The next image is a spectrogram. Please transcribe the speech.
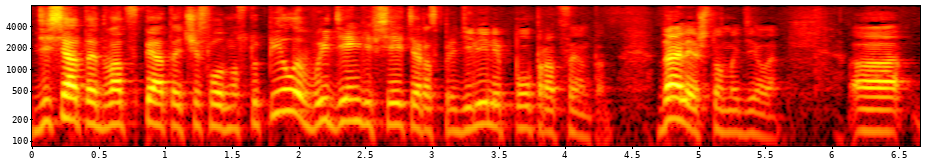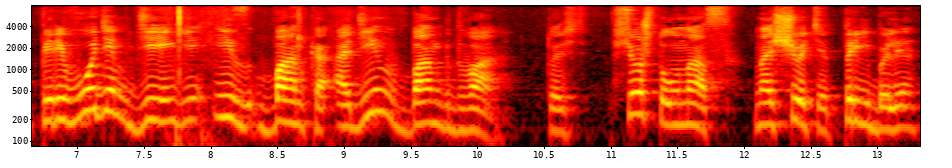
10-25 число наступило, вы деньги все эти распределили по процентам. Далее что мы делаем? Э, переводим деньги из банка 1 в банк 2. То есть все, что у нас на счете прибыли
